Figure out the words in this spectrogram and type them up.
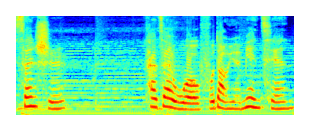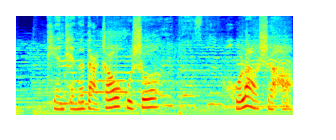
三十，他在我辅导员面前。甜甜的打招呼说：“胡老师好。”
